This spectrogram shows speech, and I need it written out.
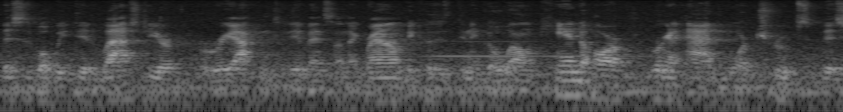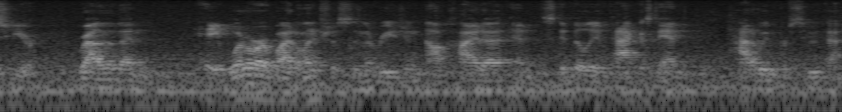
This is what we did last year. We're reacting to the events on the ground because it didn't go well in Kandahar. We're going to add more troops this year rather than, hey, what are our vital interests in the region, Al-Qaeda and the stability of Pakistan? How do we pursue that?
